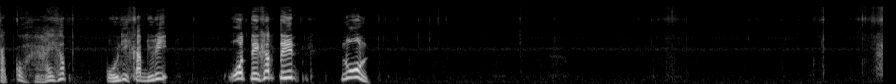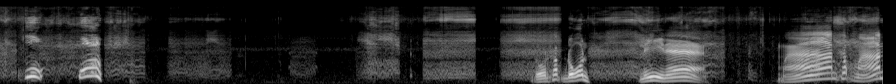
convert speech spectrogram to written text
กลับก็หายครับโอ้ยนี่กลับอยู่นี่โอ้ติดครับติดนู่น อ้โอ้โดนครับโดน นี่แน่หมานครับหมาน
